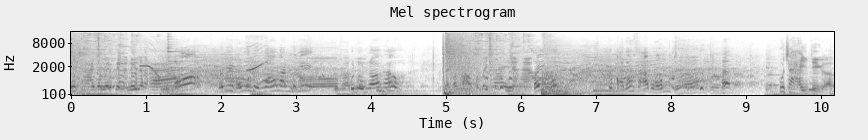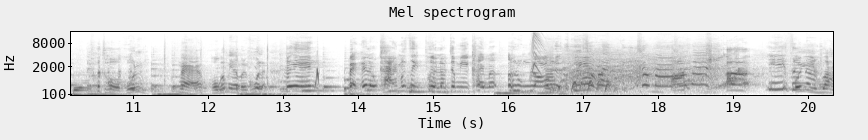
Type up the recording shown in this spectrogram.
ผู้ชายทำไมเป็นอันนี้ล่ะครับอ๋อพอดีผมอุดหนุนน้องมันเมื่อกี้อ๋อครับอุดหนุนน้องเขาแต่กระเป๋าก็ไม่ใช่นะฮะ เฮ้ยคุณกระเป๋าน้องสาวผมครับผู้ชายจริงเหรอโถคุณแหมผมก็มีอะไรเหมือนคุณแหละตัวเองแบ่งให้เราขายมั้างสิเผื่อเราจะมีใครมารุมล้อมหรือเปล่าเข้ามาอะอีซื้โอ้อยหน่อิ่มอยว่ะ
